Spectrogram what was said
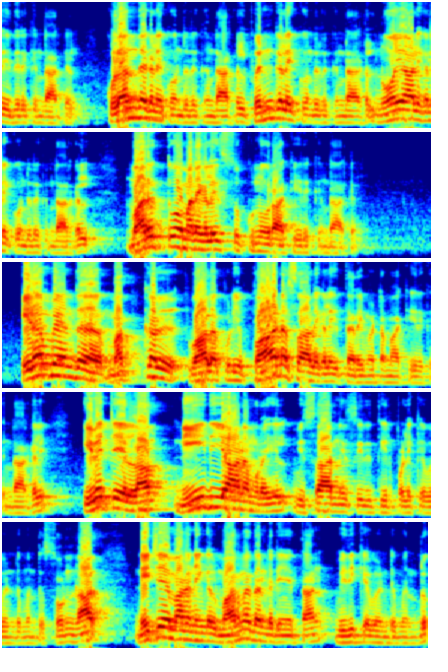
செய்திருக்கின்றார்கள். குழந்தைகளை கொண்டிருக்கின்றார்கள் பெண்களை கொண்டிருக்கின்றார்கள் நோயாளிகளை கொண்டிருக்கின்றார்கள் மருத்துவமனைகளை சுக்குநூறாக்கி இருக்கின்றார்கள். இடம்பெயர்ந்த மக்கள் வாழக்கூடிய பாடசாலைகளை தரைமட்டமாக்கி இருக்கின்றார்கள். இவற்றையெல்லாம் நீதியான முறையில் விசாரணை செய்து தீர்ப்பளிக்க வேண்டும் என்று சொன்னால் நிச்சயமாக நீங்கள் மரண தண்டனையைத்தான் விதிக்க வேண்டும் என்று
